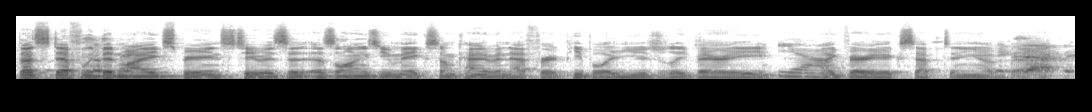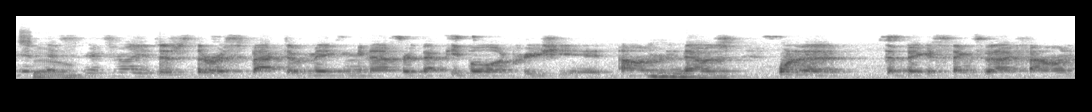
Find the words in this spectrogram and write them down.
that's definitely so been they- my experience too. Is that as long as you make some kind of an effort, people are usually very Yeah. like very accepting of Exactly. that. It- So It's, it's really just the respect of making an effort that people appreciate. Um, Mm-hmm. That was one of the, the biggest things that I found.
